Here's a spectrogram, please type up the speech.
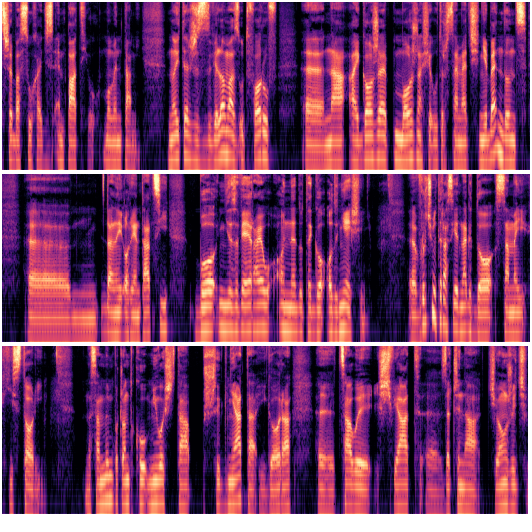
trzeba słuchać z empatią momentami. No i też z wieloma z utworów e, na Igorze można się utożsamiać, nie będąc e, danej orientacji, bo nie zawierają one do tego odniesień. E, Wróćmy teraz jednak do samej historii. Na samym początku miłość ta przygniata Igora, cały świat zaczyna ciążyć,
